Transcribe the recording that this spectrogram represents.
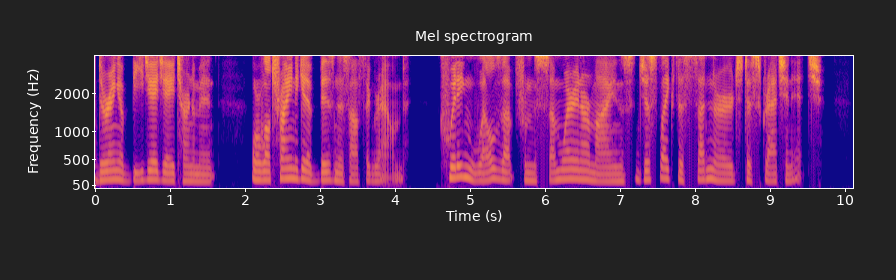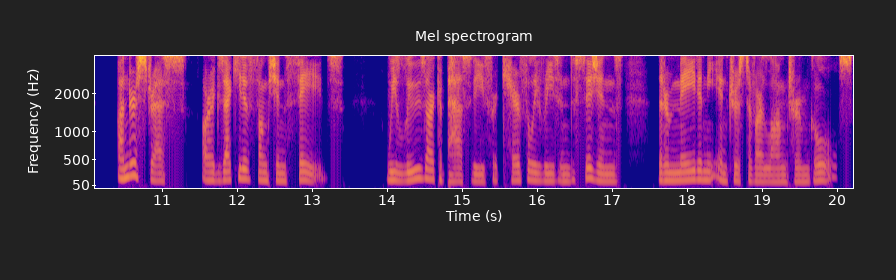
during a BJJ tournament, or while trying to get a business off the ground, quitting wells up from somewhere in our minds just like the sudden urge to scratch an itch. Under stress, our executive function fades we lose our capacity for carefully reasoned decisions that are made in the interest of our long term goals.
